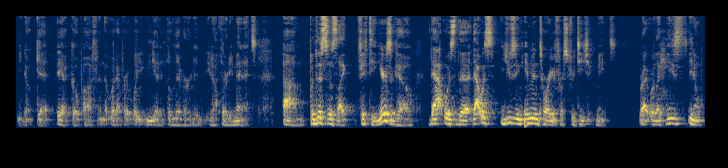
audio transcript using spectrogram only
you know, get, yeah, GoPuff and whatever, where you can get it delivered in, you know, 30 minutes. Um, but this was like 15 years ago. That was the, that was using inventory for strategic means right? We're like these, you know,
